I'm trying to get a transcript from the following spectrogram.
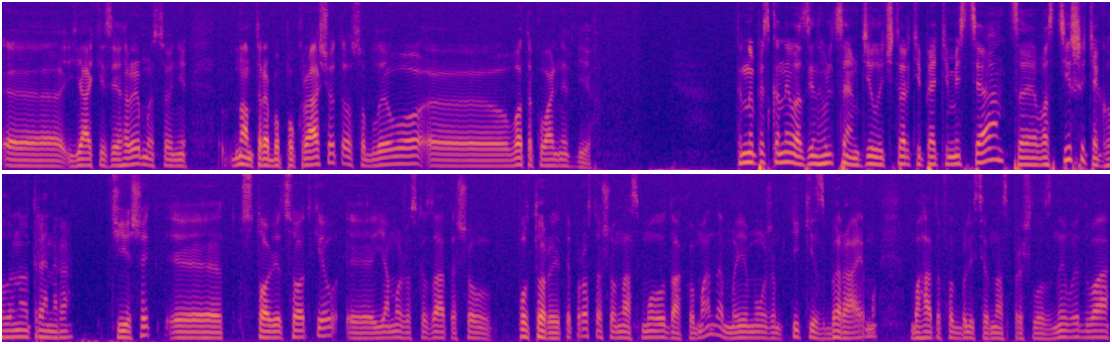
Е, Якість ігри ми сьогодні нам треба покращувати, особливо е, в атакувальних діях. Тернопільська Нива з Інгульцем ділить четверті-п'яті місця. Це вас тішить як головного тренера? Тішить 100%. Е, Я можу сказати, що повторити просто, що в нас молода команда, ми її можемо тільки збираємо. Багато футболістів в нас прийшло з Ниви 2,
